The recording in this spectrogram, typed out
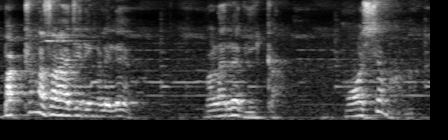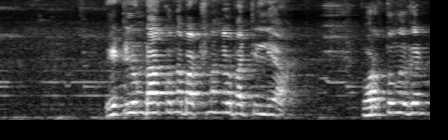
ഭക്ഷണ സാഹചര്യങ്ങളിൽ വളരെ വീക്കാണ് മോശമാണ്. വീട്ടിലുണ്ടാക്കുന്ന ഭക്ഷണങ്ങൾ പറ്റില്ല. പുറത്തുനിന്ന്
